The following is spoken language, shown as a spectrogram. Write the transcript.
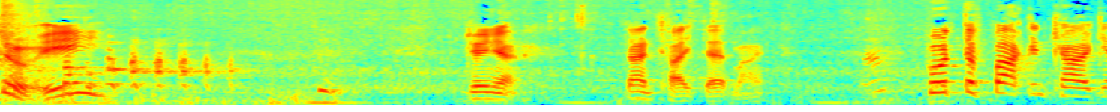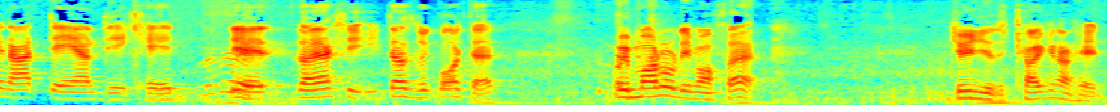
Chewy. Junior, don't take that, mate. Huh? Put the fucking coconut down, dickhead. Yeah, they actually, he does look like that. We modelled him off that. Junior, the coconut head.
